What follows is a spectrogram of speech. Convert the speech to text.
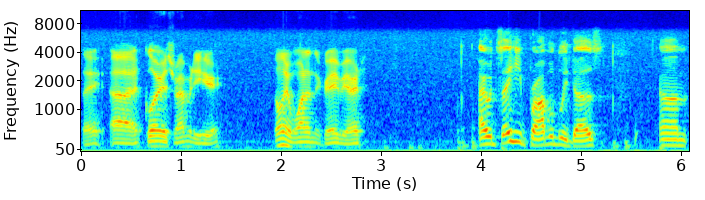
say, uh, Glorious Remedy here. There's only one in the graveyard. I would say he probably does. Um,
